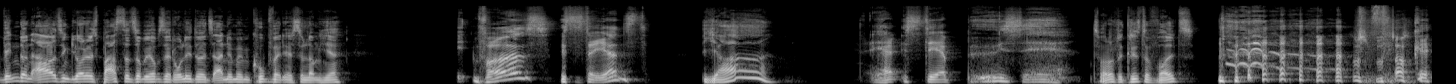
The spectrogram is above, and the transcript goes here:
wenn dann auch aus Inglourious Bastards, aber ich habe seine Rolle da jetzt auch nicht mehr im Kopf, weil der ist so lang her. Was? Ist es der Ernst? Ja, Er ist der Böse. das war doch der Christoph Waltz. okay.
